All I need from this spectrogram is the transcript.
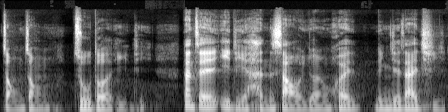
种种诸多的议题。但这些议题很少有人会凝结在一起，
